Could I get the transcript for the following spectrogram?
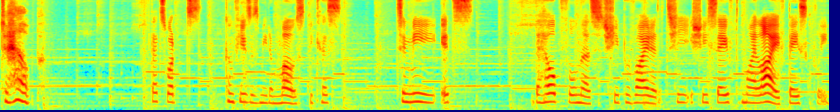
to help. That's what confuses me the most because to me it's the helpfulness she provided. She she saved my life basically.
